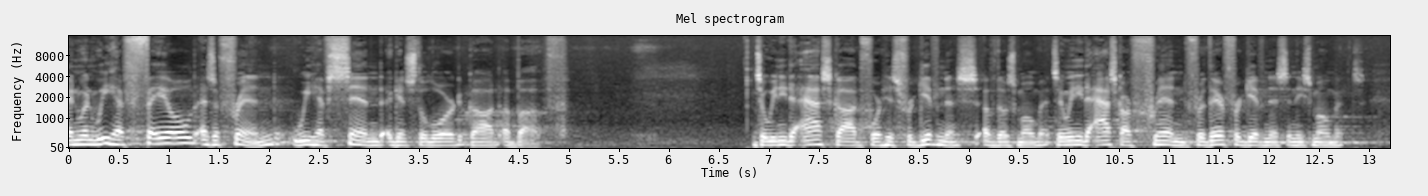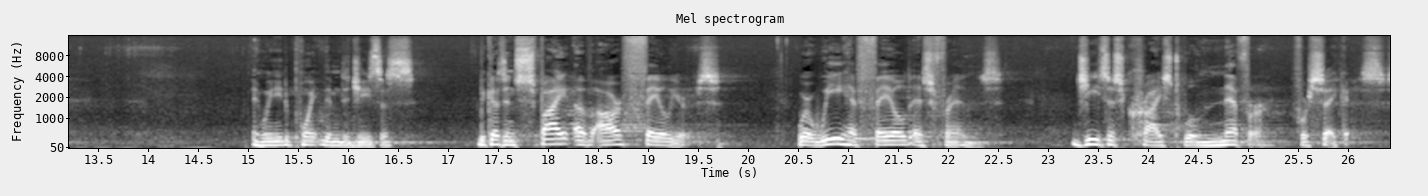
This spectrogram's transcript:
And when we have failed as a friend, we have sinned against the Lord God above. So we need to ask God for his forgiveness of those moments, and we need to ask our friend for their forgiveness in these moments. And we need to point them to Jesus. Because in spite of our failures, where we have failed as friends, Jesus Christ will never forsake us.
